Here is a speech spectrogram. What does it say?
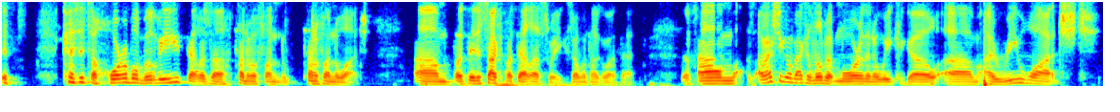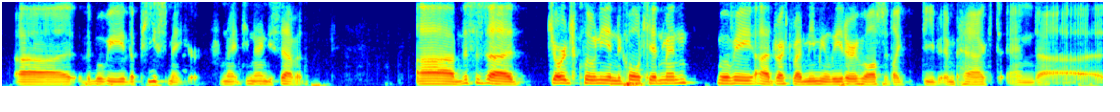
is because it's a horrible movie. That was a ton of a fun ton of fun to watch. Um, but they just talked about that last week, so I want to talk about that. That's. Um, I'm actually going back a little bit more than a week ago. Um, I rewatched uh, the movie The Peacemaker from 1997. Uh, this is a George Clooney and Nicole Kidman movie uh, directed by Mimi Leder, who also did like Deep Impact and uh,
